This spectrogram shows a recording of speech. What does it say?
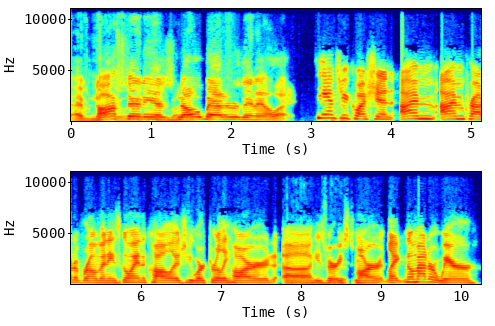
I have no. Austin you're is talking about no better than LA. To answer your question, I'm I'm proud of Roman. He's going to college. He worked really hard. Uh, Yeah, he's very great. smart. Like no matter where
